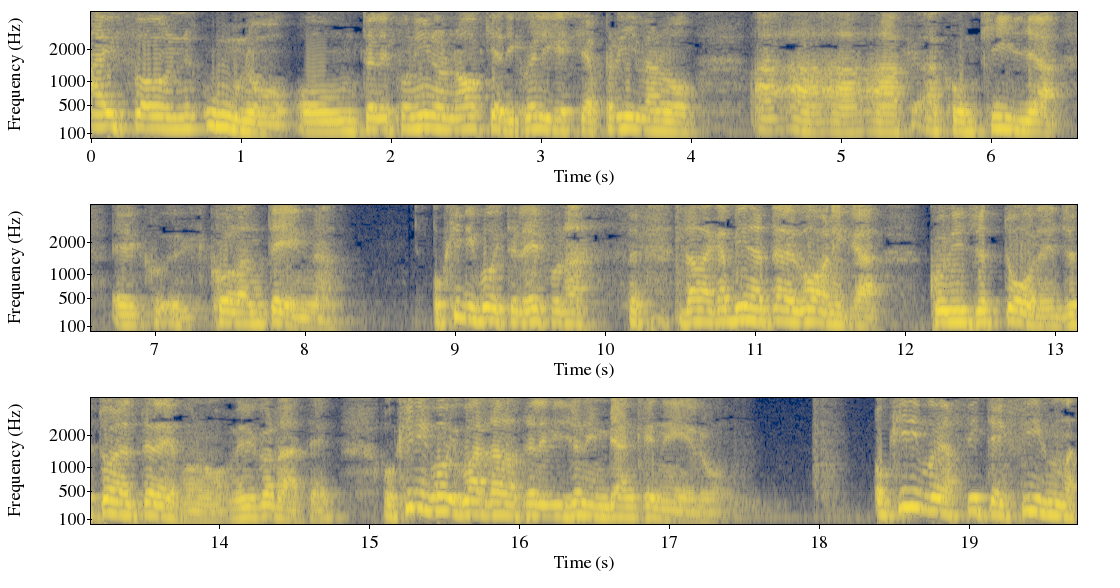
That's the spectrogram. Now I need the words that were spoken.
iPhone 1 o un telefonino Nokia di quelli che si aprivano a, a, a, a conchiglia eh, con l'antenna? O chi di voi telefona dalla cabina telefonica con il gettone, il gettone del telefono, mi ricordate? O chi di voi guarda la televisione in bianco e nero? O chi di voi affitta i film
